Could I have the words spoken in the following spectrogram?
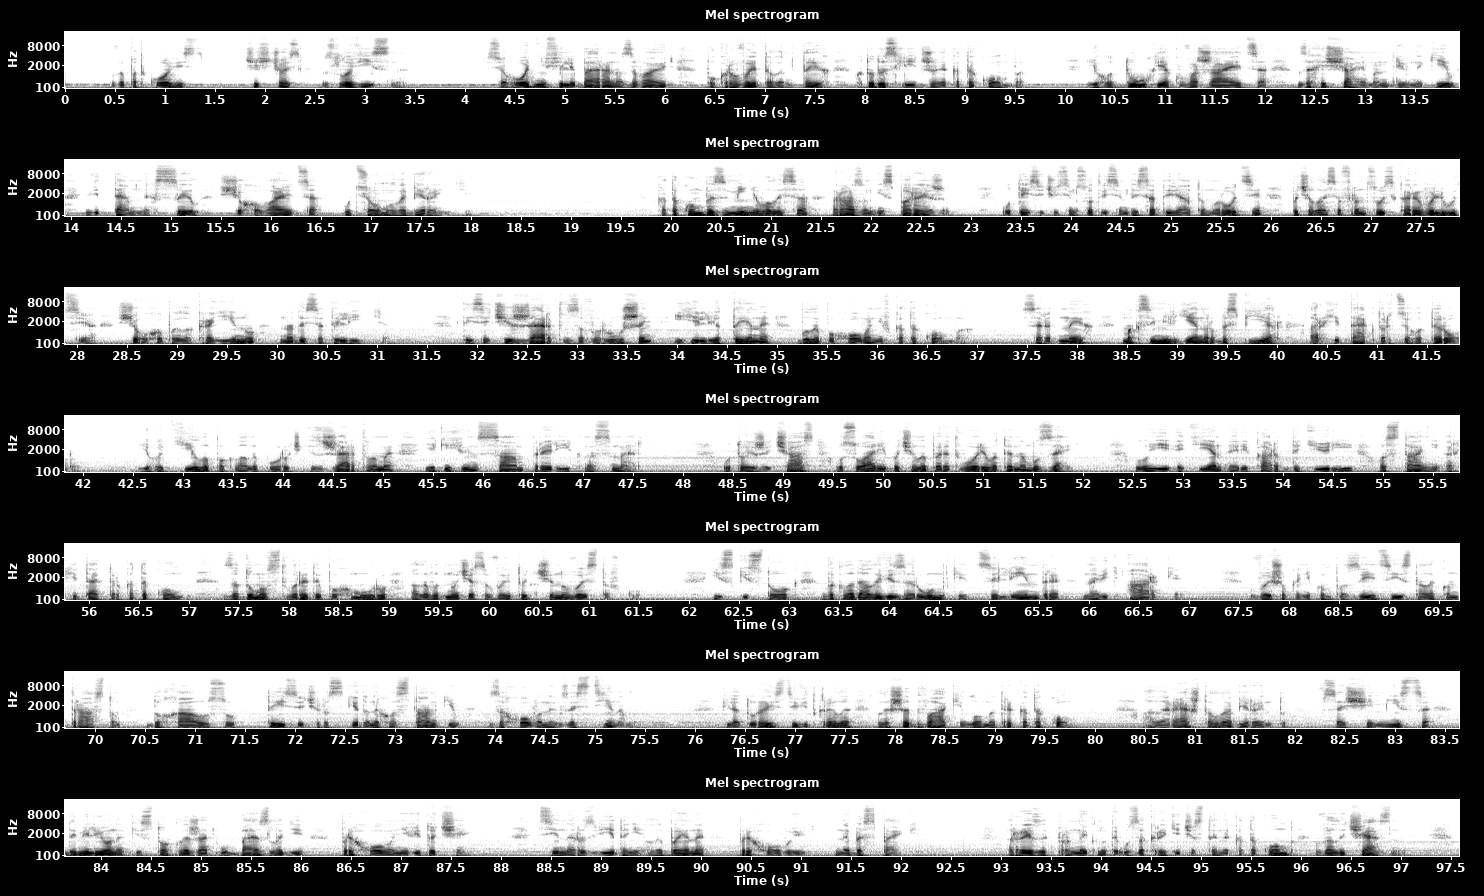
Випадковість чи щось зловісне? Сьогодні Філібера називають покровителем тих, хто досліджує катакомби. Його дух, як вважається, захищає мандрівників від темних сил, що ховаються у цьому лабіринті. Катакомби змінювалися разом із Парижем. У 1789 році почалася французька революція, що охопила країну на десятиліття. Тисячі жертв заворушень і гільйотини були поховані в катакомбах. Серед них Максимільєн Робесп'єр, архітектор цього терору. Його тіло поклали поруч із жертвами, яких він сам прирік на смерть. У той же час Осуарій почали перетворювати на музей. Луї Етьєн Ерікард де Тюрі, останній архітектор катакомб, задумав створити похмуру, але водночас витончену виставку. Із кісток викладали візерунки, циліндри, навіть арки. Вишукані композиції стали контрастом до хаосу тисяч розкиданих останків, захованих за стінами. Для туристів відкрили лише 2 кілометри катакомб, але решта лабіринту все ще місце, де мільйони кісток лежать у безладі, приховані від очей. Ці нерозвідані глибини приховують небезпеки. Ризик проникнути у закриті частини катакомб величезний.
